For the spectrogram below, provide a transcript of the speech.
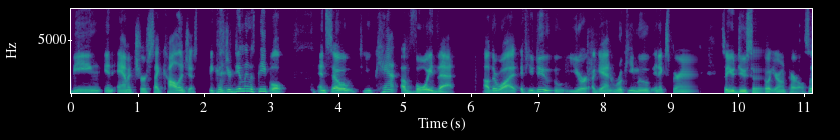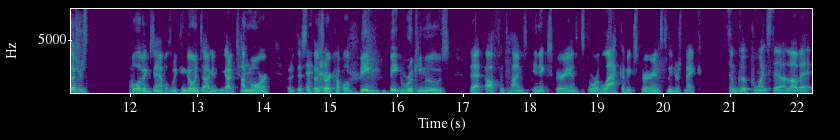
being an amateur psychologist because you're dealing with people. And so you can't avoid that. Otherwise, if you do, you're again rookie move, inexperienced. So you do so at your own peril. So there's are a couple of examples. We can go into, I mean, we got a ton more, but this, those are a couple of big, big rookie moves that oftentimes inexperienced or lack of experienced leaders make. Some good points there. I love it.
